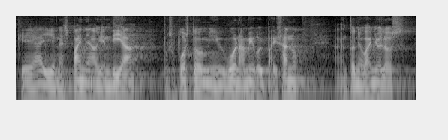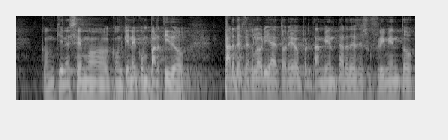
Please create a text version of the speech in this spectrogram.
que hay en España hoy en día, por supuesto mi buen amigo y paisano, Antonio Bañuelos, con, quienes hemos, con quien he compartido tardes de gloria de toreo, pero también tardes de sufrimiento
